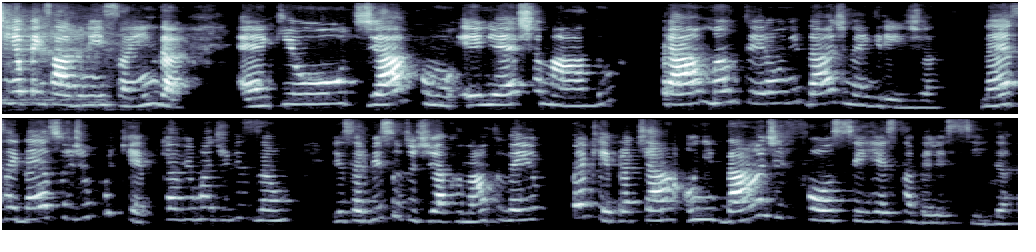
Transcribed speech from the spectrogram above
tinha pensado nisso ainda, é que o diácono, ele é chamado para manter a unidade na igreja. Né? Essa ideia surgiu por quê? Porque havia uma divisão. E o serviço do diaconato veio para quê? Para que a unidade fosse restabelecida.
